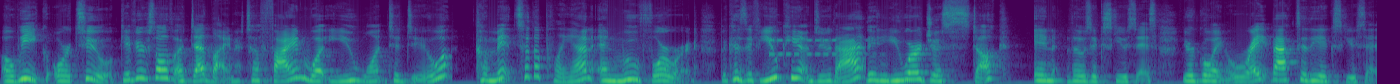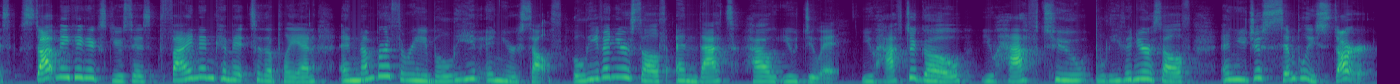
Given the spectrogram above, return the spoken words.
a week or two, give yourself a deadline to find what you want to do commit to the plan and move forward. Because if you can't do that, then you are just stuck in those excuses. You're going right back to the excuses. Stop making excuses, find and commit to the plan. And number three, believe in yourself. Believe in yourself, and that's how you do it. You have to go, you have to believe in yourself, and you just simply start.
